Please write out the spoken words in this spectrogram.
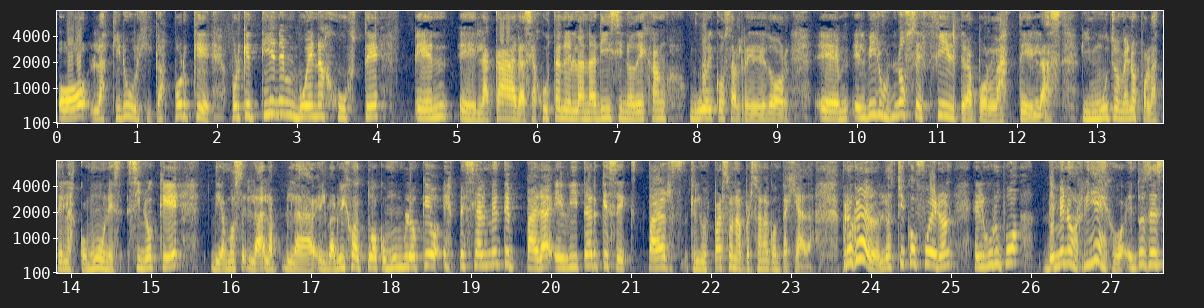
o las quirúrgicas. ¿Por qué? Porque tienen buen ajuste en eh, la cara, se ajustan en la nariz y no dejan huecos alrededor. Eh, el virus no se filtra por las telas y mucho menos por las telas comunes, sino que digamos, el barbijo actúa como un bloqueo especialmente para evitar que, se que lo esparza una persona contagiada. Pero claro, los chicos fueron el grupo de menos riesgo. Entonces,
